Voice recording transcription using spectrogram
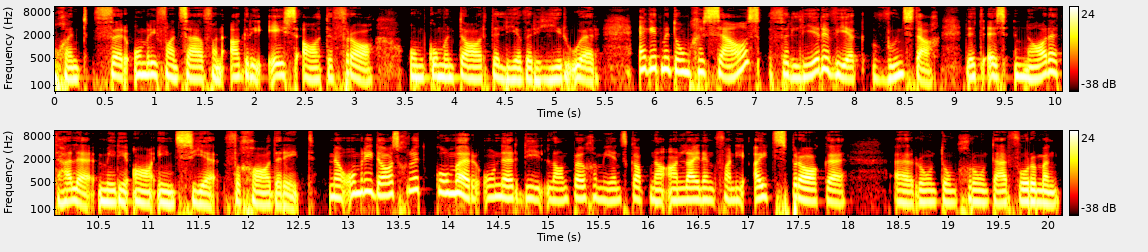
oggend vir Omri van Sail van Agri SA te vra om kommentaar te lewer hieroor. Ek het met hom gesels verlede week Woensdag. Dit is nadat hulle met die ANC vergader het. Nou Omri, daar's groot kommer onder die landbougemeenskap na aanleiding van die uitsprake uh, rondom grondhervorming.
